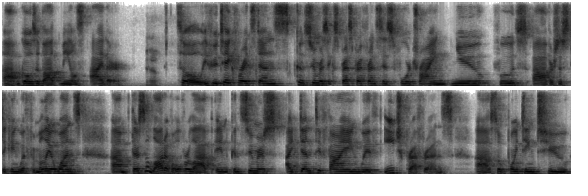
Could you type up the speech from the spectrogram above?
uh, goes about meals either. Yeah. so if you take, for instance, consumers express preferences for trying new foods uh, versus sticking with familiar ones, um, there's a lot of overlap in consumers identifying with each preference. Uh, so pointing to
